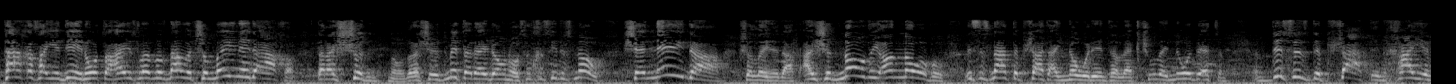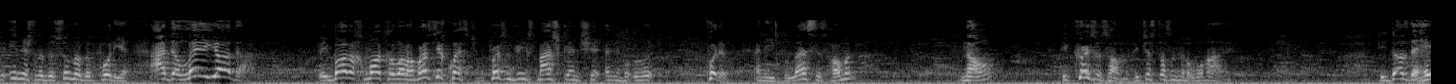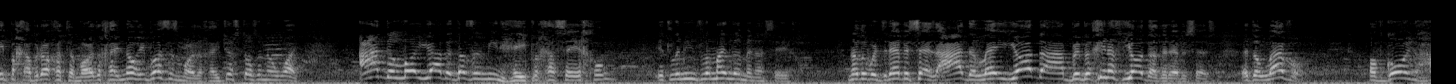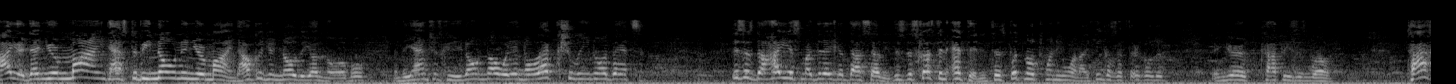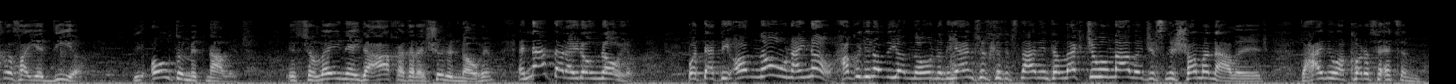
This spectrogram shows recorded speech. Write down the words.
What's the highest level of knowledge? That I shouldn't know, that I should admit that I don't know. Says Chassidus, no. I should know the unknowable. This is not the pshat, I know it intellectually, I know it be'etzim. And this is the pshat in Chayev Inish Lebesuma Bepuria. Adalei Yoda. What's your question? A person drinks mashka and, shit and put him, and he blesses Haman? No. He curses Haman. He just doesn't know why. He does the Hepach Abracha to Mordechai. No, he blesses Mordechai. He just doesn't know why. Ad Yada doesn't mean Hepach HaSeichel. It means L'mayla Min HaSeichel. In other words, the Rebbe says, Ad yoda bebechinas yoda, the Rebbe says. At the level of going higher, than your mind has to be known in your mind. How could you know the unknowable? And the answer is because you don't know it intellectually, you know Betzim. This is the highest Madreg of Daseli. This is discussed in Etin. It says footnote 21. I think I'll circle it in your copies as well. Tachlas HaYediyah, the ultimate knowledge, is Shalei Da'acha that I shouldn't know him, and not that I don't know him but that the unknown I know. How could you know the unknown? And the answer is because it's not intellectual knowledge, it's neshama knowledge. The Hainu Hakoras Etzem,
